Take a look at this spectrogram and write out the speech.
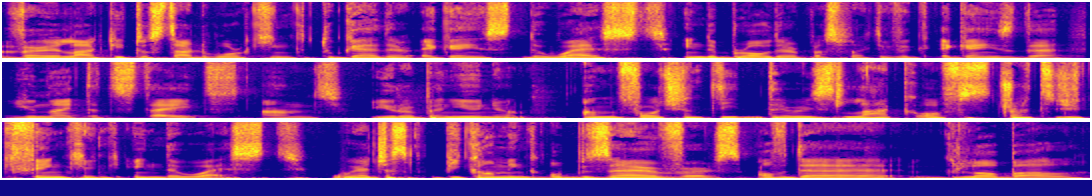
very likely to start working together against the West in the broader perspective, against the United States and European Union. Unfortunately, there is lack of strategic thinking in the West. We are just becoming observers of the global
